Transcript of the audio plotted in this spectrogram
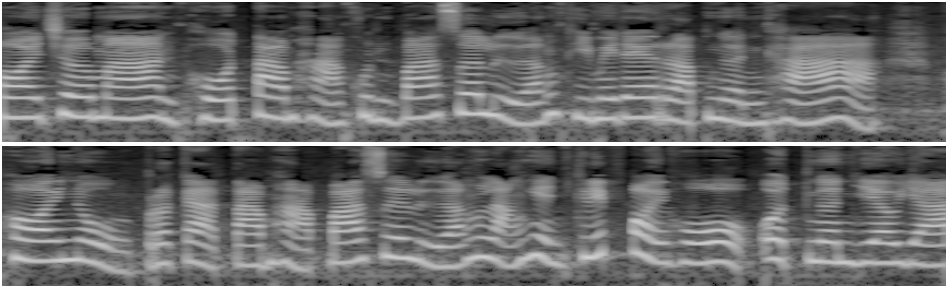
ลอยเชอร์มานโพสต์ตามหาคุณป้าเสื้อเหลืองที่ไม่ได้รับเงินค่ะพลอยโหน่งประกาศตามหาป้าเสื้อเหลือง หลังเห็นคลิปปล่อยโฮ อดเงินเยียวยา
